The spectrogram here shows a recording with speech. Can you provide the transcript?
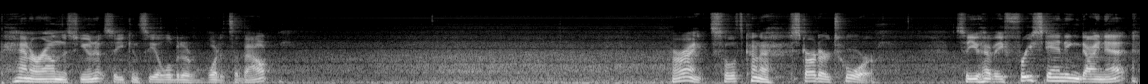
pan around this unit so you can see a little bit of what it's about. All right, so let's kind of start our tour. So you have a freestanding dinette.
